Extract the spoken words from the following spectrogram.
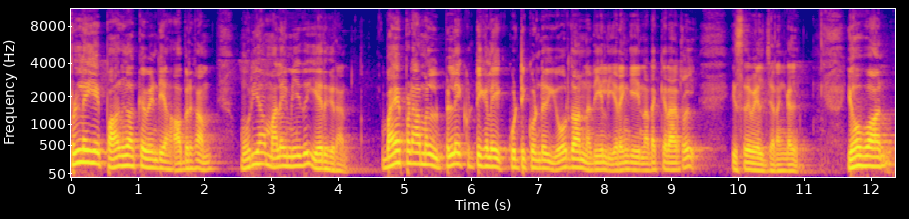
பிள்ளையை பாதுகாக்க வேண்டிய ஆபிரகாம் முரியா மலை மீது ஏறுகிறான். பயப்படாமல் பிள்ளை குட்டிகளை கூட்டிக்கொண்டு யோர்தான் நதியில் இறங்கி நடக்கிறார்கள் இஸ்ரேல் ஜனங்கள். யோவான்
